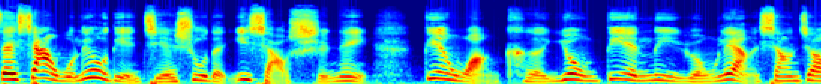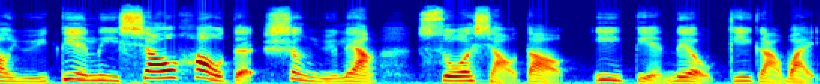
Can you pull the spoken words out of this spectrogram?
在下午六点结束的一小时内，电网可用电力容量相较于电力消耗的剩余量缩小到一点六 Gigawatt。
